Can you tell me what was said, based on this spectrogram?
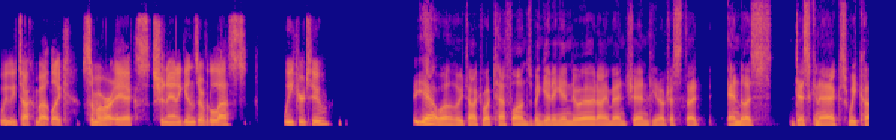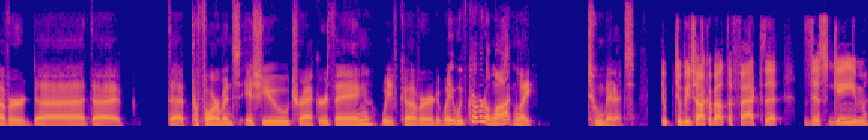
we, we talking about like some of our AX shenanigans over the last week or two? Yeah, well, we talked about Teflon's been getting into it. I mentioned, you know, just that endless disconnects. We covered uh, the the performance issue tracker thing. We've covered wait, we've covered a lot in like two minutes. Did, did we talk about the fact that this game,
